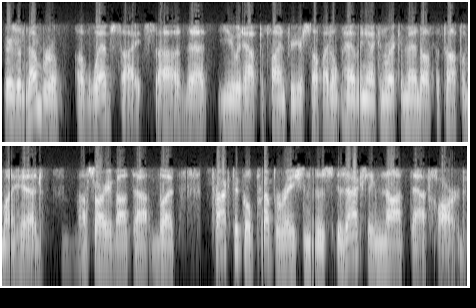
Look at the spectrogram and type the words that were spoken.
there's a number of, of websites uh, that you would have to find for yourself. I don't have any I can recommend off the top of my head. Mm-hmm. Uh, sorry about that. But practical preparations is, is actually not that hard.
